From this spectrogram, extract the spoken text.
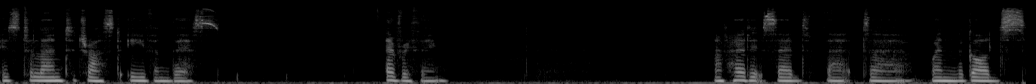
is to learn to trust even this. Everything. I've heard it said that uh, when the gods,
